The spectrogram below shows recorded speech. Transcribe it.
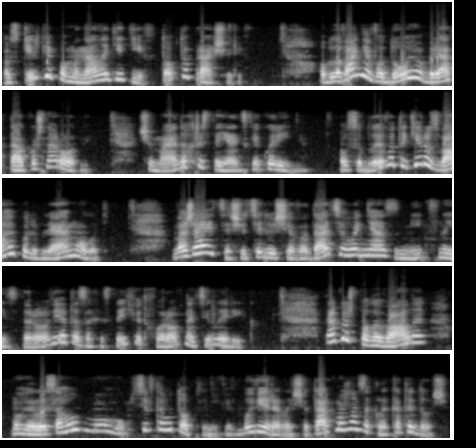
оскільки поминали дідів, тобто пращурів. Обливання водою обряд також народний, що має дохристиянське коріння. Особливо такі розваги полюбляє молодь. Вважається, що цілюща вода цього дня зміцнить здоров'я та захистить від хвороб на цілий рік. Також поливали могили самогубців та утопленників, бо вірили, що так можна закликати дощ.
